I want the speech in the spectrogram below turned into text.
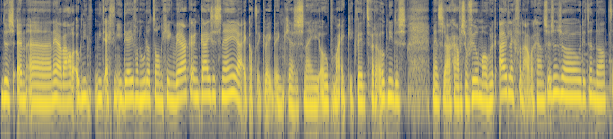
Dus en uh, nou ja, we hadden ook niet, niet echt een idee van hoe dat dan ging werken, een keizersnee. Ja, ik had, ik weet, denk, ja, ze snijden je open, maar ik, ik weet het verder ook niet. Dus mensen daar gaven zoveel mogelijk uitleg van, nou, we gaan zus en zo, dit en dat.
